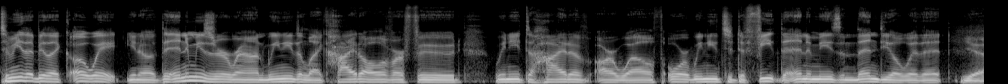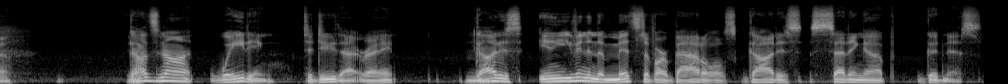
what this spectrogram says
to me that'd be like, "Oh wait, you know, the enemies are around. We need to like hide all of our food. We need to hide of our wealth or we need to defeat the enemies and then deal with it." Yeah. Yeah. God's not waiting to do that, right? Mm. God is in, even in the midst of our battles, God is setting up goodness,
